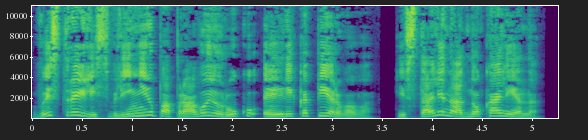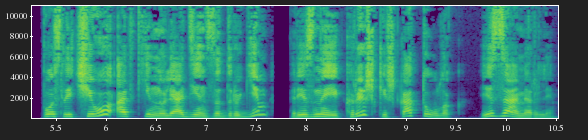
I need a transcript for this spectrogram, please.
выстроились в линию по правую руку Эрика Первого и встали на одно колено, после чего откинули один за другим резные крышки шкатулок и замерли.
